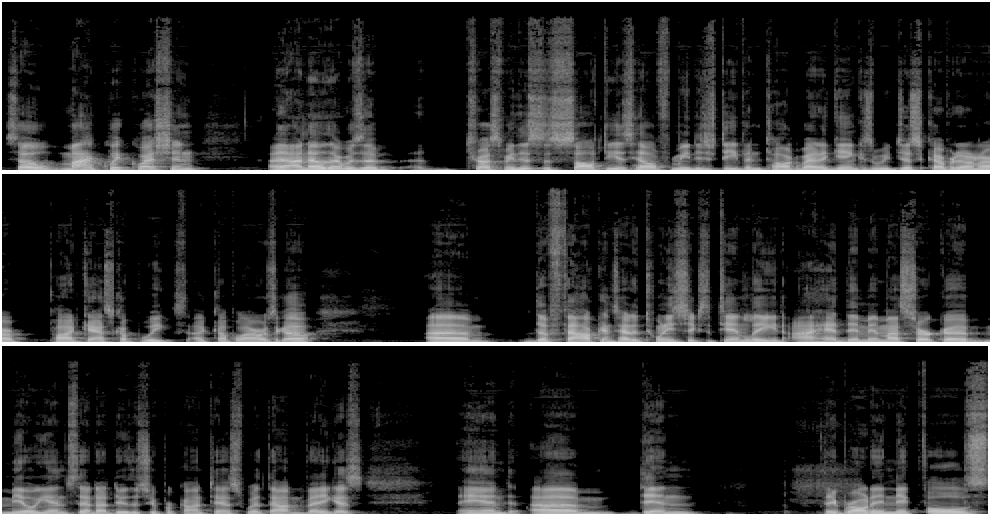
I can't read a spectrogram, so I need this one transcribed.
So my quick question, I know there was a trust me, this is salty as hell for me to just even talk about it again because we just covered it on our podcast a couple weeks, a couple hours ago. Um, the Falcons had a 26 to 10 lead. I had them in my circa millions that I do the super contest with out in Vegas. And um, then they brought in Nick Foles,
